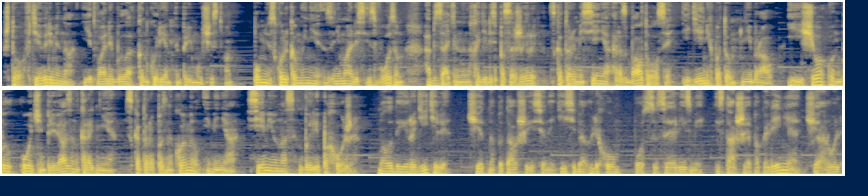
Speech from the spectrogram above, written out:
что в те времена едва ли было конкурентным преимуществом. Помню, сколько мы не занимались извозом, обязательно находились пассажиры, с которыми Сеня разбалтывался и денег потом не брал. И еще он был очень привязан к родне, с которой познакомил и меня. Семьи у нас были похожи. Молодые родители, тщетно пытавшиеся найти себя в лихом постсоциализме, и старшее поколение, чья роль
